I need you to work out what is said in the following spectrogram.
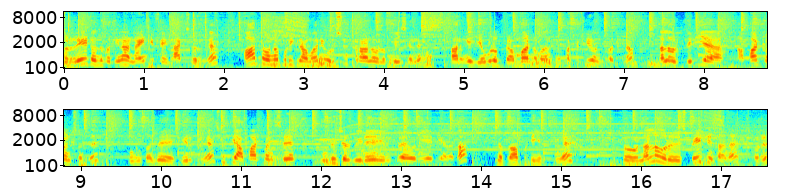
இதோட ரேட் வந்து பார்த்தீங்கன்னா நைன்ட்டி ஃபைவ் லேக்ஸ் வருங்க. பார்த்த உடனே பிடிக்கிற மாதிரி ஒரு சூப்பரான ஒரு லொக்கேஷன் பாருங்கள் எவ்வளோ பிரம்மாண்டமாக இருக்குது பக்கத்துலேயே வந்து பார்த்தீங்கன்னா நல்ல ஒரு பெரிய அப்பார்ட்மெண்ட்ஸ் வந்து உங்களுக்கு வந்து இருக்குங்க. சுற்றி அப்பார்ட்மெண்ட்ஸு இண்டிவிஜுவல் வீடு இருக்கிற ஒரு ஏரியாவில் தான் இந்த ப்ராப்பர்ட்டி இருக்குங்க. ஸோ நல்ல ஒரு ஸ்பேஷியஸான ஒரு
